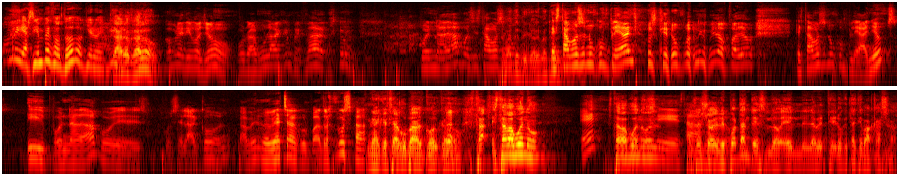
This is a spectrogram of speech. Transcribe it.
Hombre, y así empezó todo, quiero decir. Claro, claro. Hombre, digo yo, por algún lado hay que empezar. Pues nada, pues estamos en, un, estamos en un cumpleaños, que no puedo ni mirar para allá. Estamos en un cumpleaños y pues nada, pues, pues el alcohol. A ver, me voy a echar la culpa a otra cosa. Mira, que se culpa del alcohol, claro. Está- estaba bueno. ¿Eh? Estaba bueno él. Sí, estaba Pues eso, muy lo bueno. importante es lo, el- el haberte- lo que te has llevado a casa.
